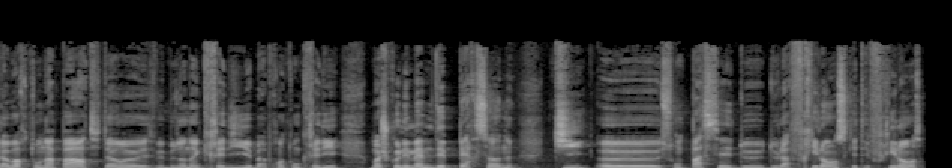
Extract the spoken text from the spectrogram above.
d'avoir ton appart, si tu as besoin d'un crédit, bah, prends ton crédit. Moi, je connais même des personnes qui euh, sont passés de, la freelance, qui étaient freelance,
